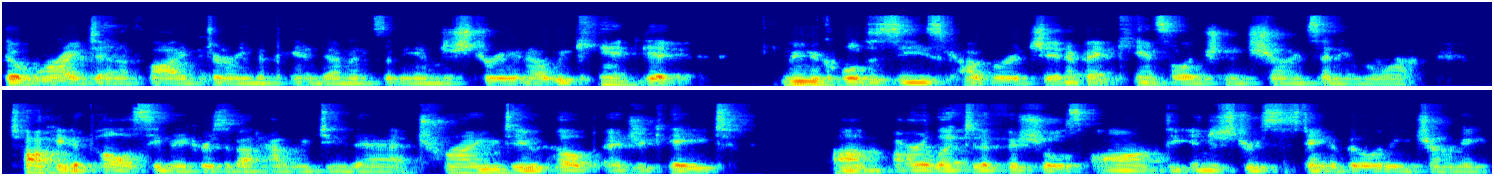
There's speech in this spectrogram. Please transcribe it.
that were identified during the pandemic for the industry. You know, we can't get communicable disease coverage and event cancellation insurance anymore. Talking to policymakers about how we do that, trying to help educate um, our elected officials on the industry sustainability journey,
